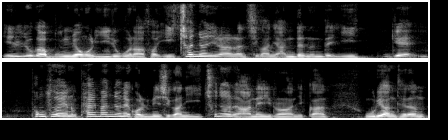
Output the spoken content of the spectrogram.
인류가 문명을 이루고 나서 2000년이라는 시간이 안 됐는데 이게 평소에는 8만 년에 걸리는 시간이 2000년 안에 일어나니까 우리한테는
